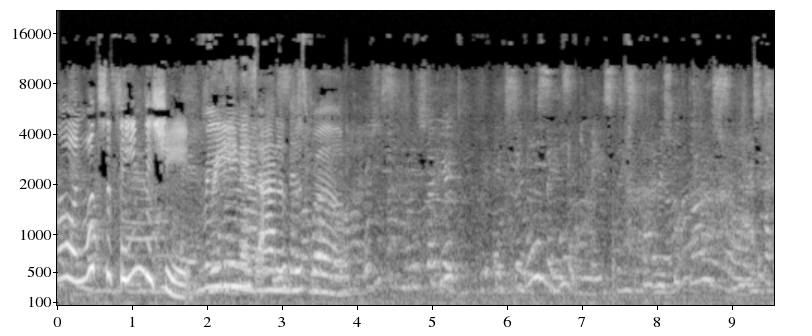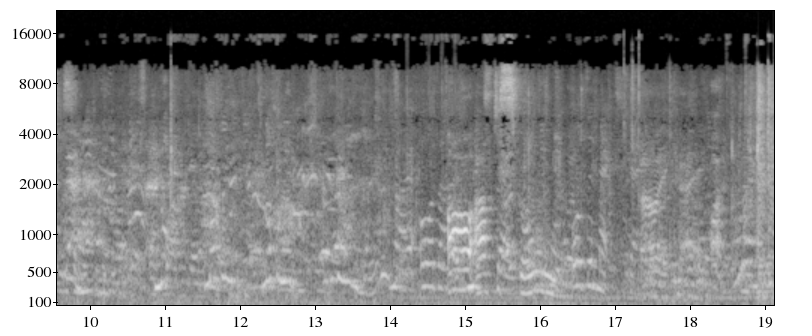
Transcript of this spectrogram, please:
Oh, and what's the theme this year? Reading is out of this world. Oh, after school. Or the next day. Oh, okay.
